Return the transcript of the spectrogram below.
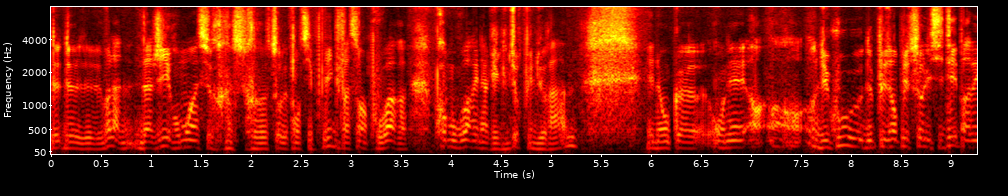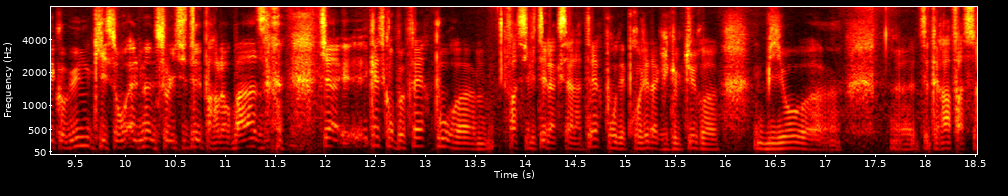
de, voilà, d'agir au moins sur, sur, le foncier public de façon à pouvoir promouvoir une agriculture plus durable. Et donc euh, on est du coup de plus en plus sollicité par des communes qui sont elles-mêmes sollicitées par leur base. Tiens, qu'est-ce qu'on peut faire pour euh, faciliter l'accès à la terre pour des projets d'agriculture euh, bio, euh, euh, etc. face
